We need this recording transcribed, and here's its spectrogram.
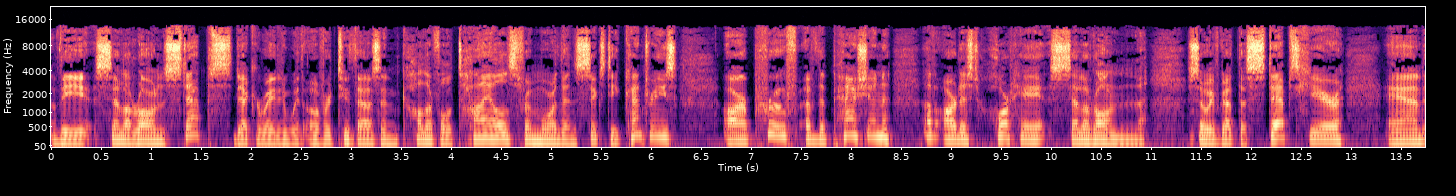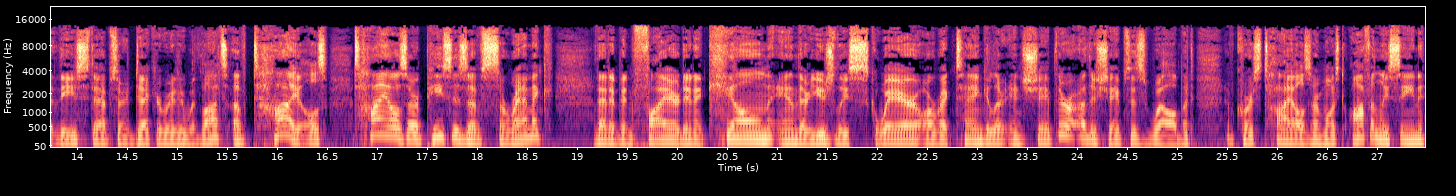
The Selarón Steps, decorated with over 2,000 colorful tiles from more than 60 countries are proof of the passion of artist Jorge Selarón. So we've got the steps here, and these steps are decorated with lots of tiles. Tiles are pieces of ceramic that have been fired in a kiln, and they're usually square or rectangular in shape. There are other shapes as well, but of course, tiles are most oftenly seen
